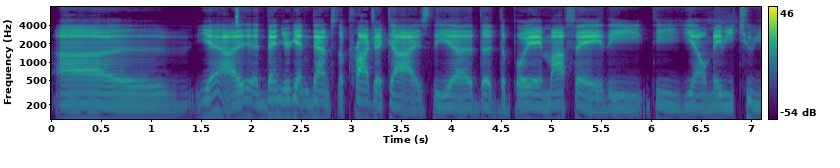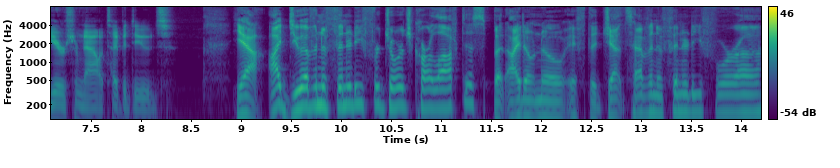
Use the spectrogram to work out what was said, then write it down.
Uh, yeah, then you're getting down to the project guys, the uh, the the Boye Mafe, the the you know maybe two years from now type of dudes. Yeah, I do have an affinity for George Karlaftis, but I don't know if the Jets have an affinity for uh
